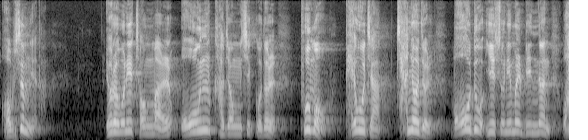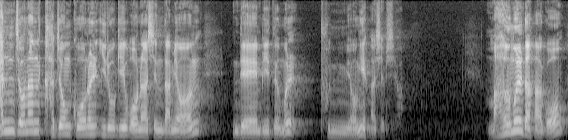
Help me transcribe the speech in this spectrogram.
없습니다. 여러분이 정말 온 가정 식구들, 부모, 배우자, 자녀들 모두 예수님을 믿는 완전한 가정 구원을 이루기 원하신다면 내 믿음을 분명히 하십시오. 마음을 다하고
